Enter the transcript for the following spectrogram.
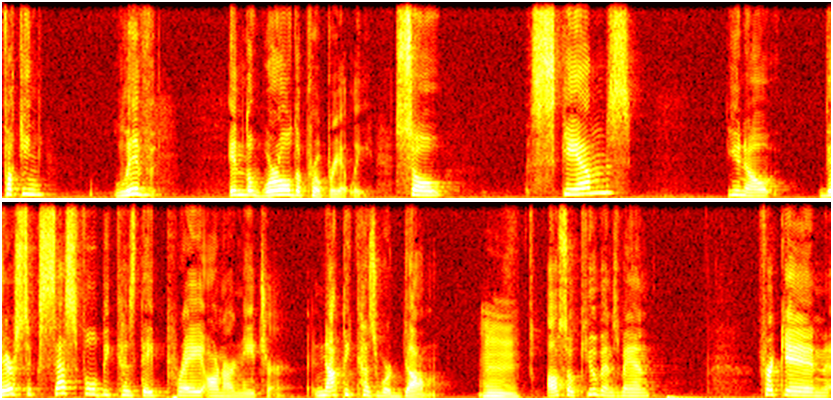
fucking live in the world appropriately. So scams, you know, they're successful because they prey on our nature, not because we're dumb. Mm. Also, Cubans, man, freaking.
